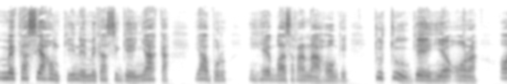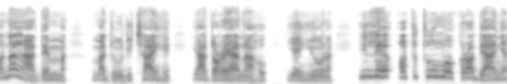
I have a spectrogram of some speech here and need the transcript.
mmekasị ahụ nke ị na-emegasị ga-enye aka ya bụrụ ihe gbasara n'ahụ gị tutu ga-ehie ụra. Ọ naghị adị mma mmadụ richaa ihe ya dọrọ ya n'ahụ ya ehie ụra. Ile ọtụtụ ụmụ okorobịa anya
